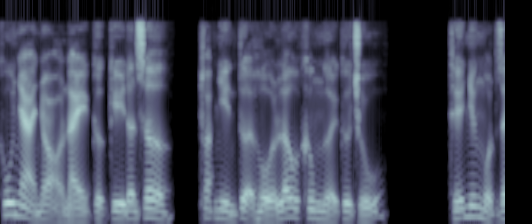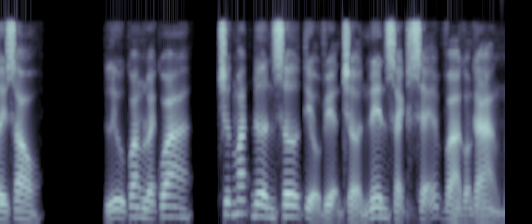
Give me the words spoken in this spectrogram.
Khu nhà nhỏ này cực kỳ đơn sơ, thoạt nhìn tựa hồ lâu không người cư trú. Thế nhưng một giây sau, lưu quang loại qua, trước mắt đơn sơ tiểu viện trở nên sạch sẽ và gọn gàng.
